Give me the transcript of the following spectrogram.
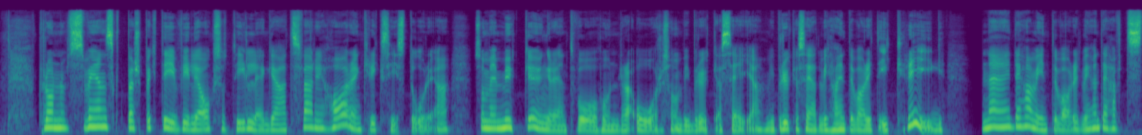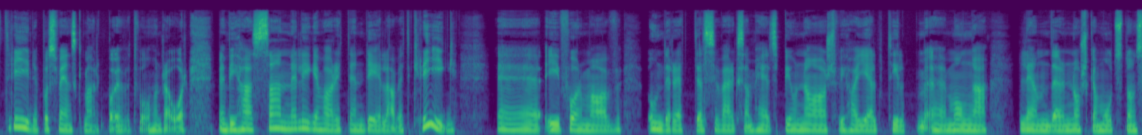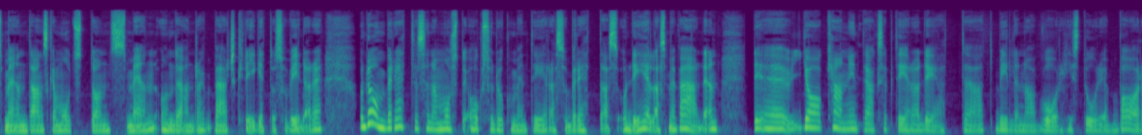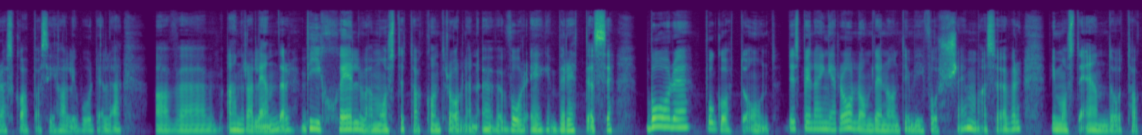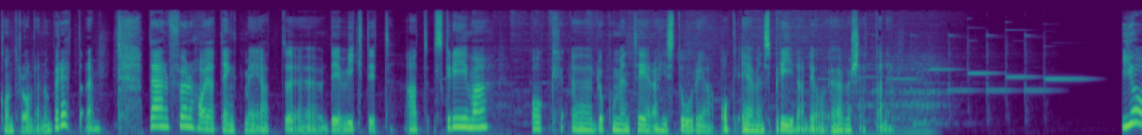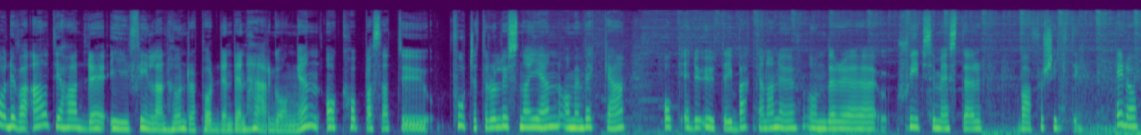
Från svenskt perspektiv vill jag också tillägga att Sverige har en krigshistoria som är mycket yngre än 200 år som vi brukar säga. Vi brukar säga att vi har inte varit i krig. Nej, det har vi inte varit. Vi har inte haft strider på svensk mark på över 200 år. Men vi har sannoliken varit en del av ett krig eh, i form av underrättelseverksamhet, spionage. Vi har hjälpt till eh, många länder, norska motståndsmän, danska motståndsmän under andra världskriget och så vidare. Och de berättelserna måste också dokumenteras och berättas och delas med världen. Det, jag kan inte acceptera det att, att bilden av vår historia bara skapas i Hollywood eller av eh, andra länder. Vi själva måste ta kontrollen över vår egen berättelse. Både på gott och ont. Det spelar ingen roll om det är någonting vi får skämmas över. Vi måste ändå ta kontrollen och berätta det. Därför har jag tänkt mig att eh, det är viktigt att skriva och eh, dokumentera historia och även sprida det och översätta det. Ja, det var allt jag hade i Finland 100-podden den här gången och hoppas att du fortsätter att lyssna igen om en vecka. Och är du ute i backarna nu under eh, skidsemester, var försiktig. Hej då!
